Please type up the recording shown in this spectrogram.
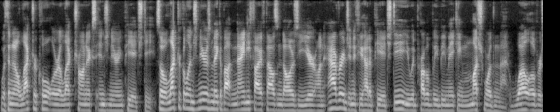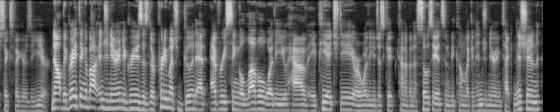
with an electrical or electronics engineering PhD. So electrical engineers make about $95,000 a year on average. And if you had a PhD, you would probably be making much more than that, well over six figures a year. Now, the great thing about engineering degrees is they're pretty much good at every single level, whether you have a PhD or whether you just get kind of an associate's and become like an engineering technician.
